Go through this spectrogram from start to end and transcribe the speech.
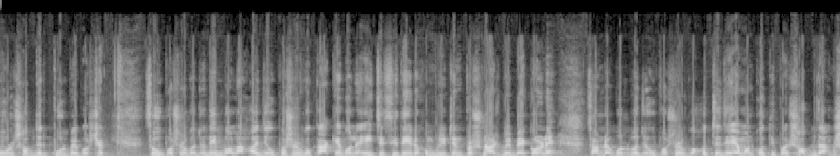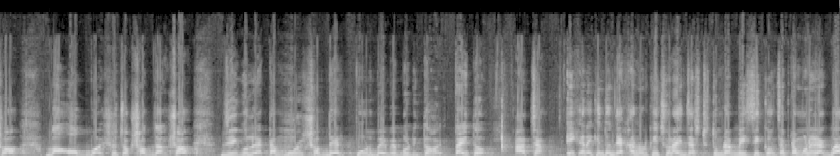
মূল শব্দের পূর্বে বসে। তো উপসর্গ যদি বলা হয় যে উপসর্গ কাকে বলে এইচএসসিতে এরকম রিটেন প্রশ্ন আসবে ব্যাকরণে। তো আমরা বলব যে উপসর্গ হচ্ছে যে এমন কতিপয় শব্দাংশ বা অব্যয়সূচক শব্দাংশ যেগুলো একটা মূল শব্দের পূর্বে ব্যবহৃত হয়। তাই তো? আচ্ছা এখানে কিন্তু দেখানোর কিছু নাই জাস্ট তোমরা বেসিক কনসেপ্টটা মনে রাখবা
